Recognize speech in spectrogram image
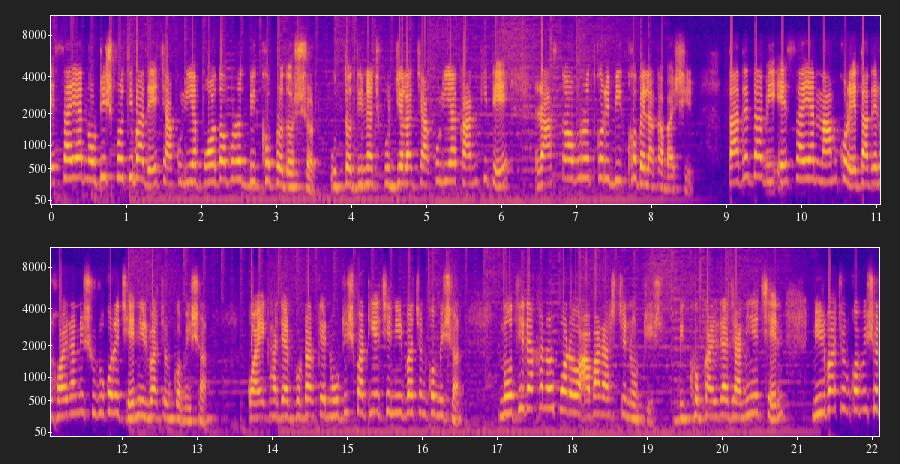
এসআইআর নোটিশ প্রতিবাদে চাকুলিয়া পদ অবরোধ বিক্ষোভ প্রদর্শন। উত্তর দিনাজপুর জেলার চাকুলিয়া কানকিতে রাস্তা অবরোধ করে বিক্ষোভ এলাকাবাসীর। তাদের দাবি, এসআইআর নাম করে তাদের হয়রানি শুরু করেছে নির্বাচন কমিশন। কয়েক হাজার ভোটারকে নোটিশ পাঠিয়েছে নির্বাচন কমিশন। নথি দেখানোর পরেও আবার আসছে নোটিশ। বিক্ষোভকারীরা জানিয়েছেন নির্বাচন কমিশন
